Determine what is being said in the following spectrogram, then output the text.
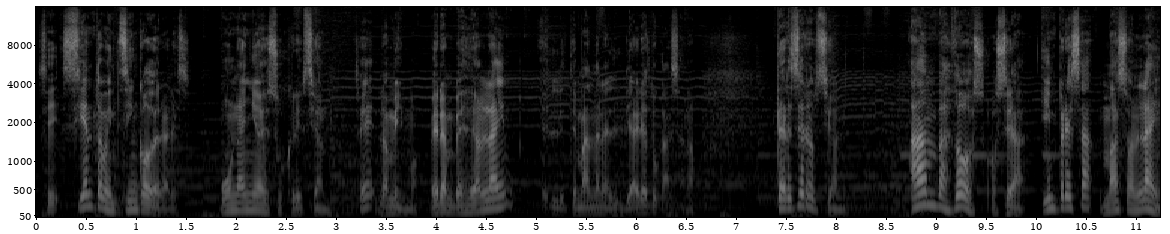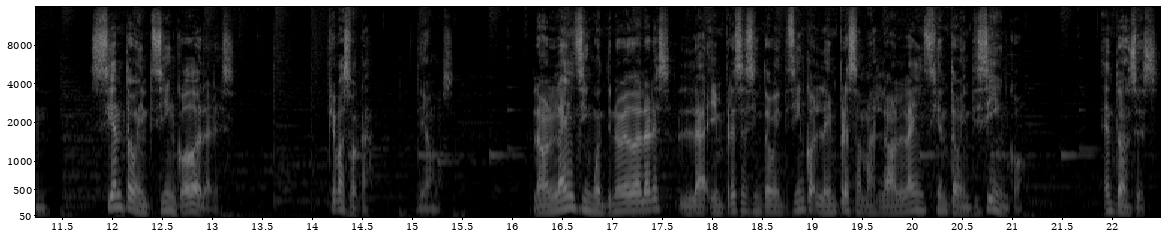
¿sí? 125 dólares, un año de suscripción, ¿sí? Lo mismo, pero en vez de online, te mandan el diario a tu casa, ¿no? Tercera opción, ambas dos, o sea, impresa más online, 125 dólares. ¿Qué pasó acá? Digamos. La online 59 dólares, la impresa 125, la impresa más la online 125. Entonces,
